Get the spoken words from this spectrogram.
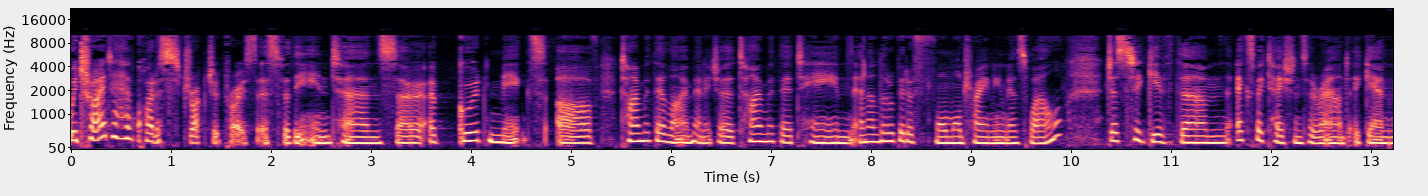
we try to have quite a structured process for the interns, so a good mix of time with their line manager, time with their team, and a little bit of formal training as well, just to give them expectations around, again,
